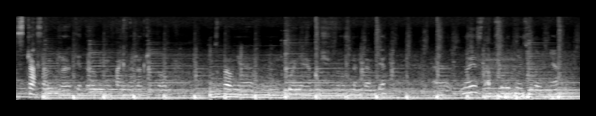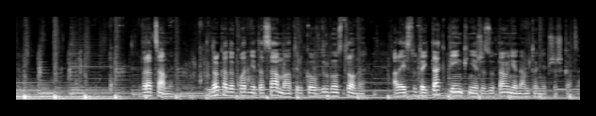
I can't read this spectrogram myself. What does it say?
z- czasem, że kiedy robimy fajne rzeczy, to zupełnie y, płynie jakoś w różnym tempie. E, No jest absolutnie cudownie. Wracamy. Droga dokładnie ta sama, tylko w drugą stronę, ale jest tutaj tak pięknie, że zupełnie nam to nie przeszkadza.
